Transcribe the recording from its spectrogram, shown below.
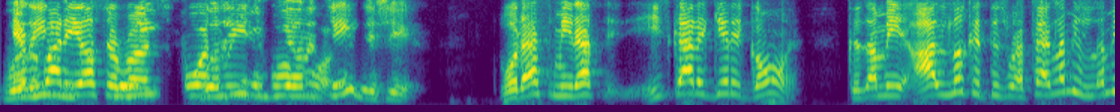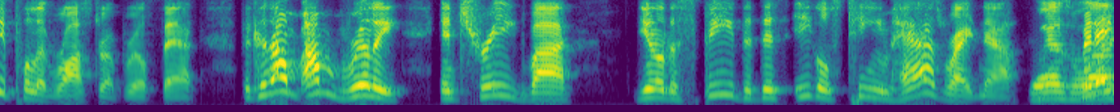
Will Everybody he, else that runs four threes, four on the team this year. Well, that's me. That's he's got to get it going. Because I mean, I look at this. In fact, let me let me pull it roster up real fast because I'm I'm really intrigued by you know the speed that this Eagles team has right now. Where's they,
